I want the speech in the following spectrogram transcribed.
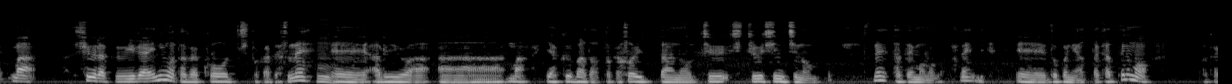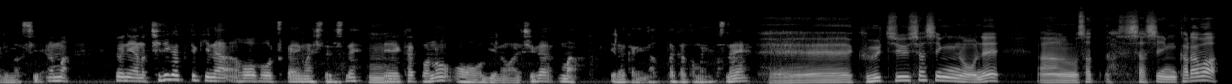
えーまあ、集落以外にも、例えば高知とかですね、うん。えーあるいは、あーまあ、役場だとか、そういったあの中中心地のです、ね、建物とかね、えーどこにあったかっていうのもわかりますし、あまあ、非常にあの地理学的な方法を使いましてですね、うんえー過去のお技能暗視が、まあ、明らかになったかと思いますね。へえ空中写真のねあのさ写真からは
